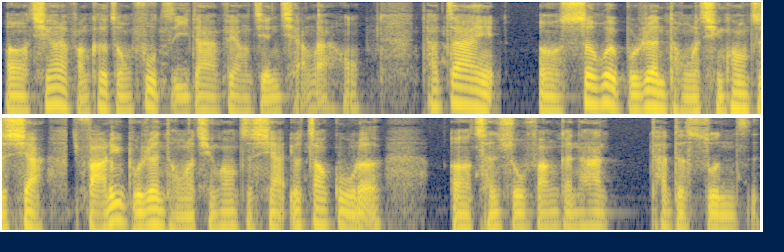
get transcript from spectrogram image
呃亲爱的房客中父子一旦非常坚强了哦，他在。呃，社会不认同的情况之下，法律不认同的情况之下，又照顾了呃陈淑芳跟他他的孙子，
